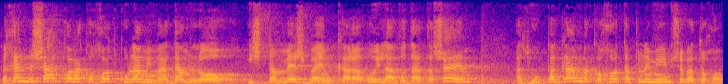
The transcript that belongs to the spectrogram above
וכן בשאר כל הכוחות כולם, אם האדם לא ישתמש בהם כראוי לעבודת השם, אז הוא פגם בכוחות הפנימיים שבתוכו.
